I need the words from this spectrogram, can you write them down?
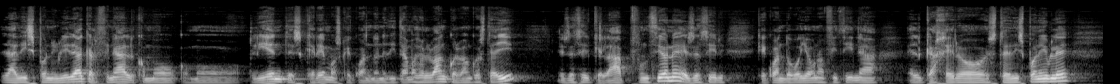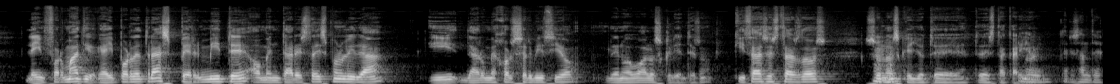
La disponibilidad que al final, como, como clientes, queremos que cuando necesitamos el banco, el banco esté allí, es decir, que la app funcione, es decir, que cuando voy a una oficina el cajero esté disponible. La informática que hay por detrás permite aumentar esta disponibilidad y dar un mejor servicio de nuevo a los clientes. Quizás estas dos son las que yo te, destacaría. Muy interesante.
